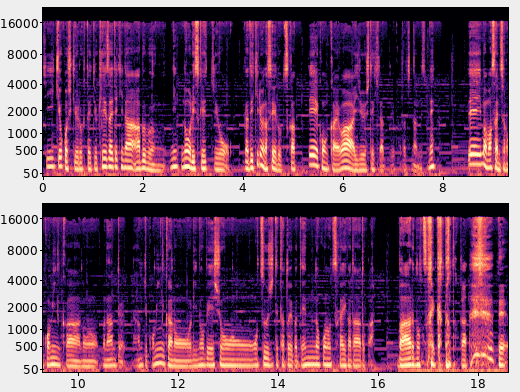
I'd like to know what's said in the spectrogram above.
地域おこし協力隊という経済的な部分のリスクヘッジをができるような制度を使って、今回は移住してきたっていう形なんですね。で、今まさにその古民家の、なんて、なんて古民家のリノベーションを通じて、例えば電の子の使い方とか、バールの使い方とか で、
